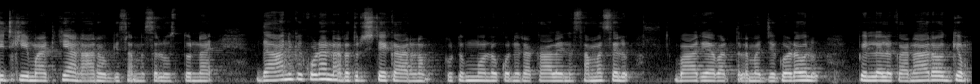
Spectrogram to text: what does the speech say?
చిటికీ మాటికి అనారోగ్య సమస్యలు వస్తున్నాయి. దానికి కూడా నరదృష్టే కారణం. కుటుంబంలో కొన్ని రకాలైన సమస్యలు భార్యాభర్తల మధ్య గొడవలు పిల్లలకు అనారోగ్యం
